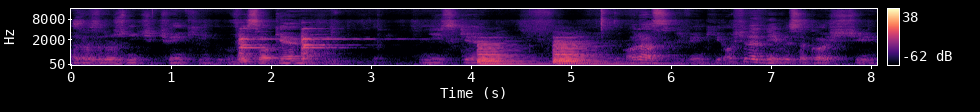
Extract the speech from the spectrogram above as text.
rozróżnić dźwięki wysokie, niskie oraz dźwięki o średniej wysokości.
